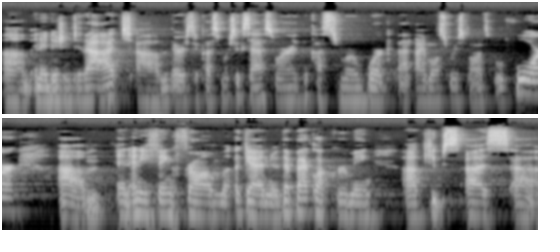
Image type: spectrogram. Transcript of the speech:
Um, in addition to that, um, there's the customer success or the customer work that I'm also responsible for. Um, and anything from, again, the backlog grooming uh, keeps us uh,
